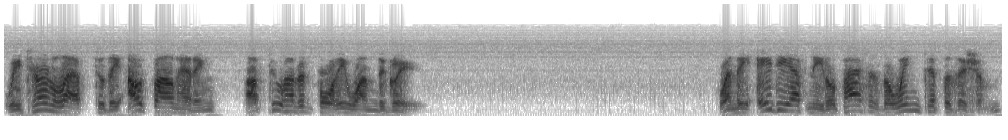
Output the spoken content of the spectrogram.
we turn left to the outbound heading of 241 degrees. When the ADF needle passes the wingtip position,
